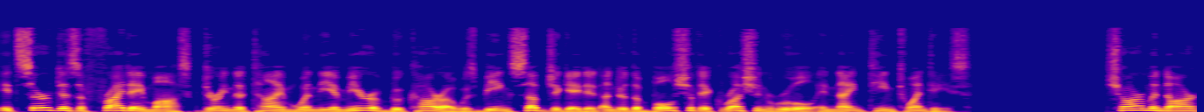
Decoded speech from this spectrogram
It served as a Friday mosque during the time when the Emir of Bukhara was being subjugated under the Bolshevik Russian rule in 1920s. Char Minar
